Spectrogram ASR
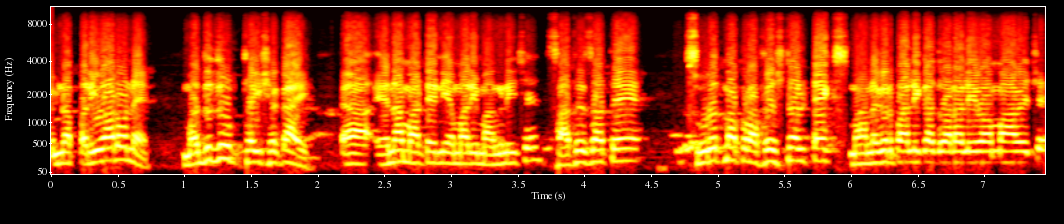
એમના પરિવારોને મદદરૂપ થઈ શકાય એના માટેની અમારી માંગણી છે. સાથે સાથે સુરતમાં પ્રોફેશનલ ટેક્સ મહાનગરપાલિકા દ્વારા લેવામાં આવે છે.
